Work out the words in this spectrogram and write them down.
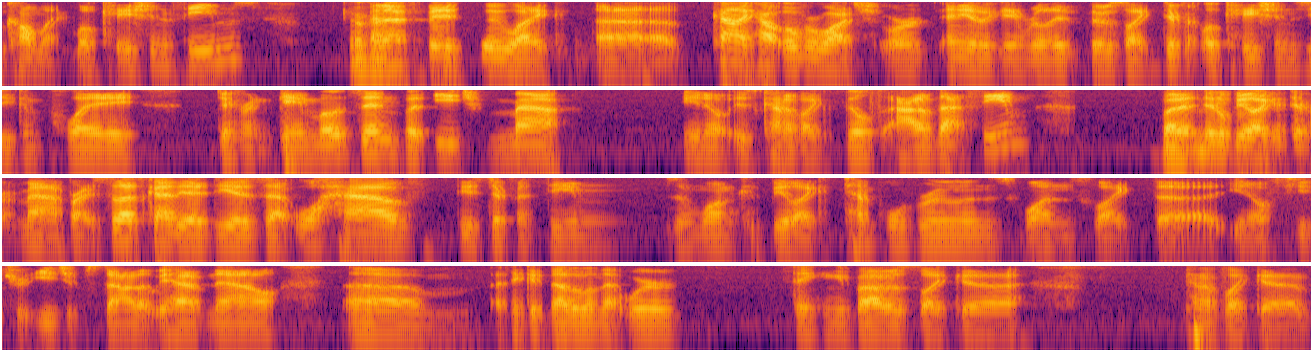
we call them like location themes. Okay. And that's basically like uh, kind of like how Overwatch or any other game really. There's like different locations you can play different game modes in, but each map, you know, is kind of like built out of that theme. but Mhm. it, it'll be like a different map, right? So that's kind of the idea is that we'll have these different themes, and one could be like temple ruins, one's like the you know future Egypt style that we have now. Um, I think another one that we're thinking about is like a kind of like a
